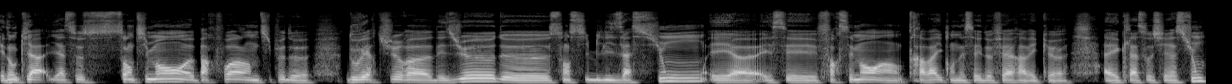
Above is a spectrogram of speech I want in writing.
Et donc il y a, y a, ce sentiment euh, parfois un petit peu de d'ouverture euh, des yeux, de sensibilisation et, et c'est forcément un travail qu'on essaye de faire avec avec l'association.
